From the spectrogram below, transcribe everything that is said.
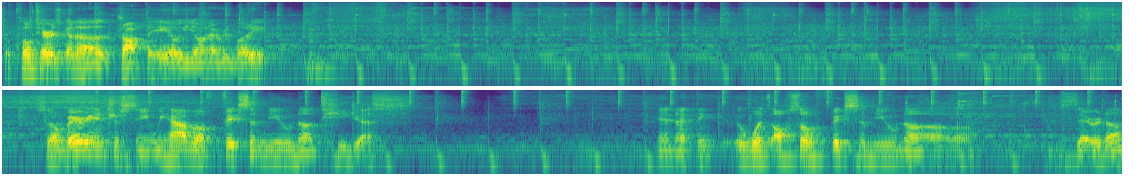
So Clotaire is gonna drop the AoE on everybody. So very interesting. We have a fixed immune uh. And I think it was also a fixed immune uh, Zerida.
